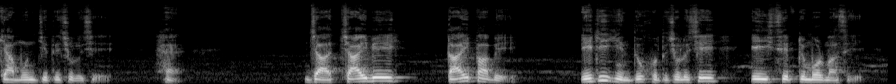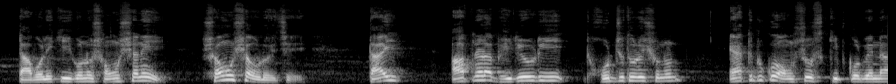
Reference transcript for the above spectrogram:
কেমন যেতে চলেছে। হ্যাঁ যা চাইবে তাই পাবে। এটি কিন্তু হতে চলেছে এই সেপ্টেম্বর মাসে। তা বলে কি কোনো সমস্যা নেই? সমস্যাও রয়েছে। তাই আপনারা ভিডিওটি ধৈর্য ধরে শুনুন। এতটুকু অংশ স্কিপ করবেন না।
